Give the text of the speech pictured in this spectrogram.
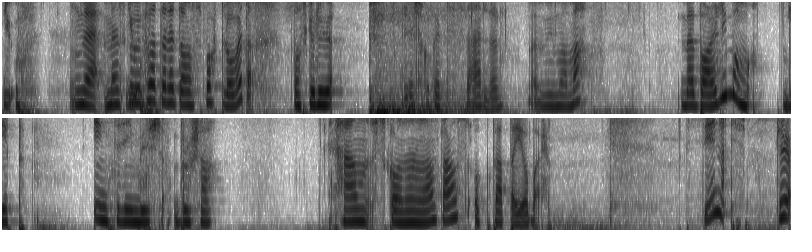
Jo. Nej, men ska vi prata lite om sportlovet då? Vad ska du göra? Jag ska åka till Sälen med min mamma. Med bara din mamma? Japp. Inte din brorsa? brorsa. Han ska någon annanstans och pappa jobbar. Det är nice. Du då?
